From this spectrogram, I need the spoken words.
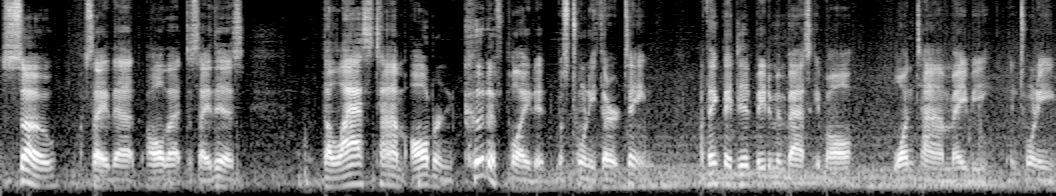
so I say that all that to say this: the last time Auburn could have played it was 2013. I think they did beat them in basketball one time, maybe in 20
